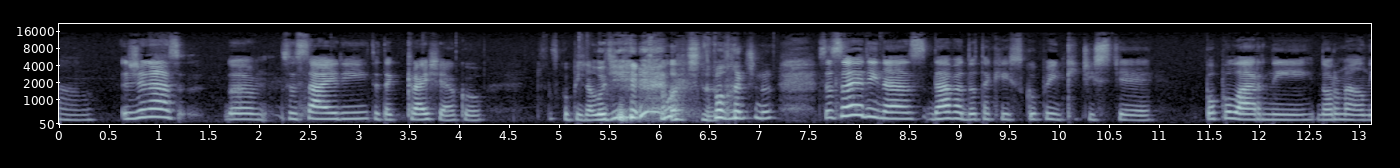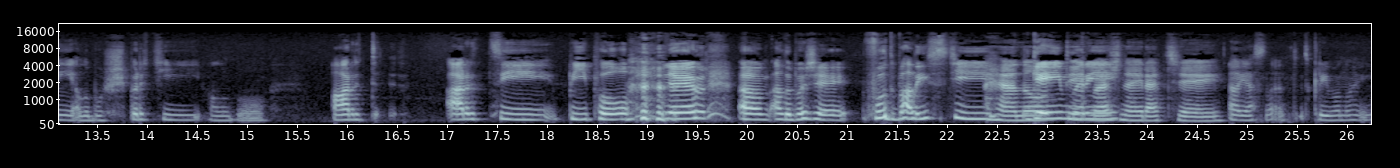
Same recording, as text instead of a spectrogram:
áno. Že nás um, society, to je tak krajšie ako skupina ľudí. Spoločnosť. Spoločnosť. Society nás dáva do takej skupinky, či ste populárny, normálny, alebo šprtí, alebo art, artsy people, neviem, um, alebo že futbalisti, Áno, gamery. ty máš najradšej. A jasné, krivonohy.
